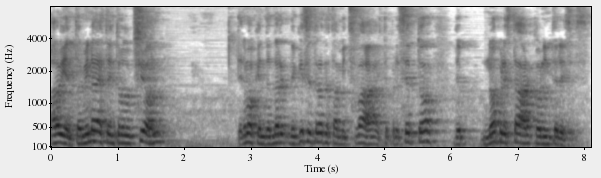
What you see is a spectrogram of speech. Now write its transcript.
Ahora bien, terminada esta introducción, tenemos que entender de qué se trata esta mitzvah, este precepto de no prestar con intereses.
